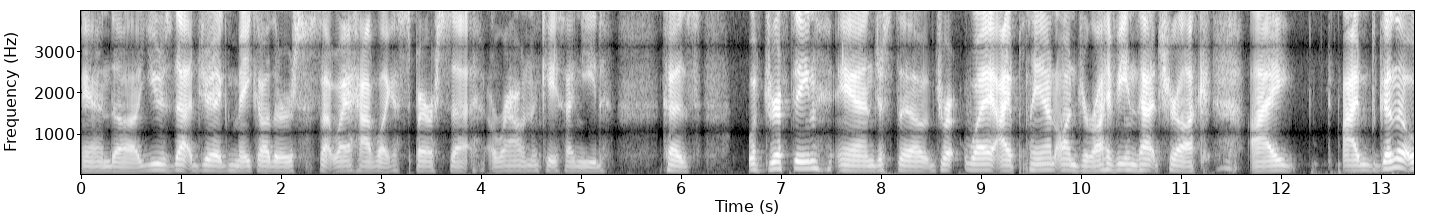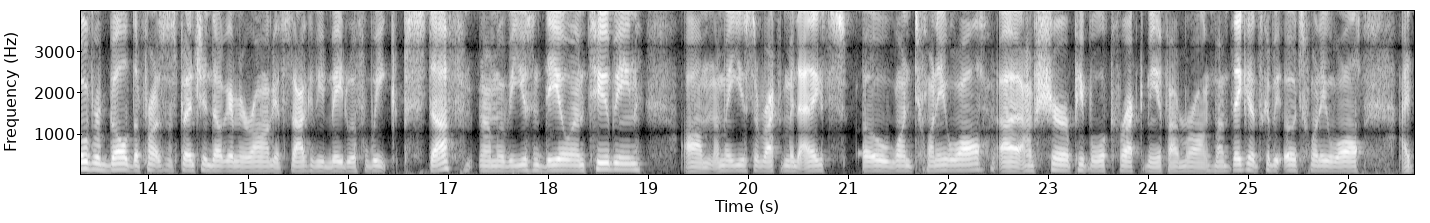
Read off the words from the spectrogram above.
and uh, use that jig, make others, so that way I have like a spare set around in case I need. Because with drifting and just the way I plan on driving that truck, I I'm gonna overbuild the front suspension. Don't get me wrong; it's not gonna be made with weak stuff. I'm gonna be using DOM tubing. Um, I'm gonna use the recommended. I think it's 0120 wall. Uh, I'm sure people will correct me if I'm wrong, but I'm thinking it's gonna be 020 wall. I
